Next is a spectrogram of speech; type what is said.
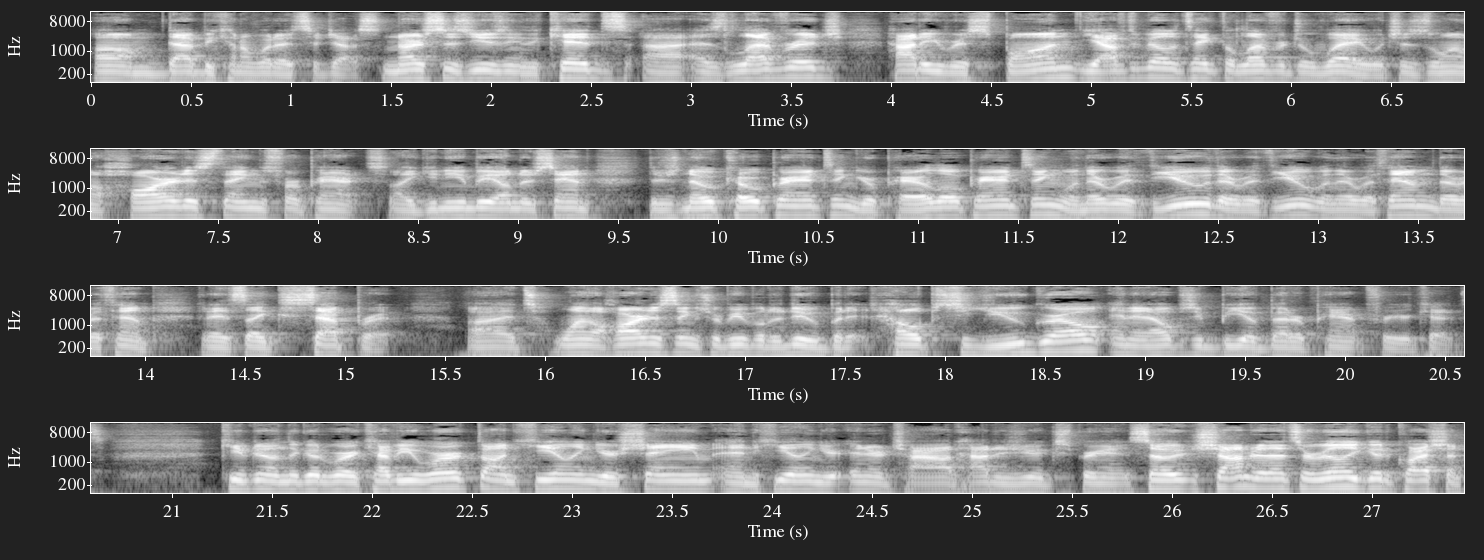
um, that'd be kind of what I suggest. Nurses using the kids uh, as leverage. How do you respond? You have to be able to take the leverage away, which is one of the hardest things for parents. Like you need to be able to understand there's no co-parenting. You're parallel parenting. When they're with you, they're with you. When they're with him, they're with him, and it's like separate. Uh, it's one of the hardest things for people to do, but it helps you grow and it helps you be a better parent for your kids. Keep doing the good work. Have you worked on healing your shame and healing your inner child? How did you experience? So, Chandra, that's a really good question.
